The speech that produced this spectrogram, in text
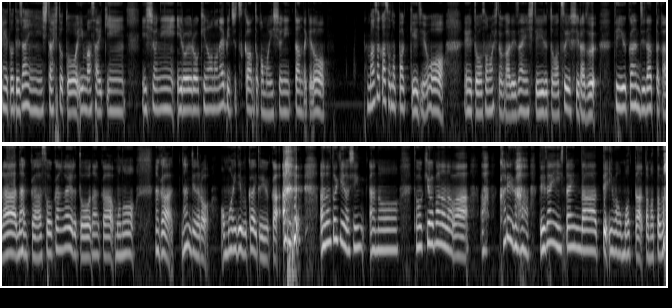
えっ、ー、と、デザインした人と今最近一緒にいろいろ昨日のね、美術館とかも一緒に行ったんだけど、まさかそのパッケージを、えっ、ー、と、その人がデザインしているとはつゆ知らずっていう感じだったから、なんかそう考えると、なんかもの、なんか、なんて言うんだろう、思い出深いというか あの時の新、あの、東京バナナは、あ、彼がデザインしたいんだって今思った、たまたま。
